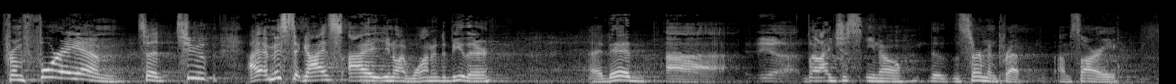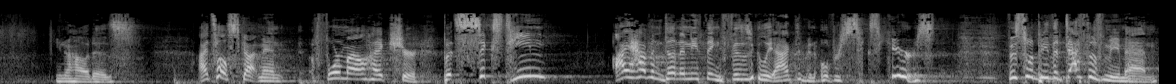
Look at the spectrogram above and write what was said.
from 4 a.m. to 2. I, missed it, guys. I, you know, I wanted to be there. I did. Uh, yeah, but I just, you know, the, the sermon prep I'm sorry. You know how it is. I tell Scott, man, a four mile hike, sure. But 16? I haven't done anything physically active in over six years. This would be the death of me, man.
